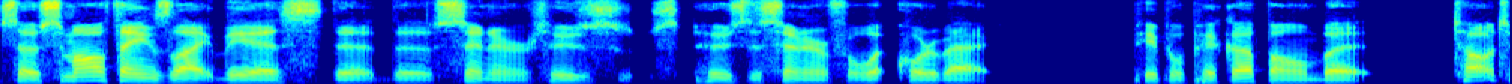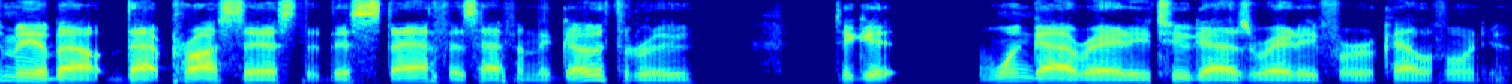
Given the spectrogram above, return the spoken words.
So small things like this, the the centers, who's who's the center for what quarterback people pick up on, but talk to me about that process that this staff is having to go through to get one guy ready, two guys ready for California.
